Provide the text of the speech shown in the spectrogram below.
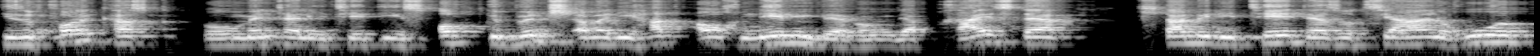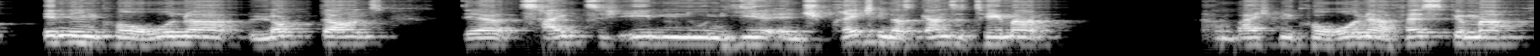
diese Vollkasko-Mentalität, die ist oft gewünscht, aber die hat auch Nebenwirkungen. Der Preis der Stabilität, der sozialen Ruhe in den Corona-Lockdowns, der zeigt sich eben nun hier entsprechend. Das ganze Thema am Beispiel Corona festgemacht,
